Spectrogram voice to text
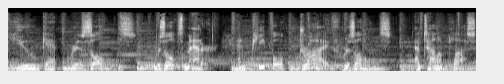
you get results. Results matter, and people drive results. At Talent Plus,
